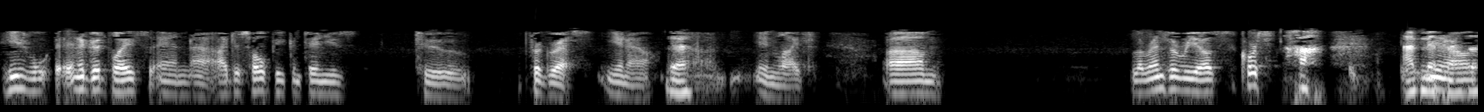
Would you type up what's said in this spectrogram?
he's in a good place and, uh, I just hope he continues to progress, you know, Yeah. um, in life. Um, Lorenzo Rios, of course, I've met you know,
